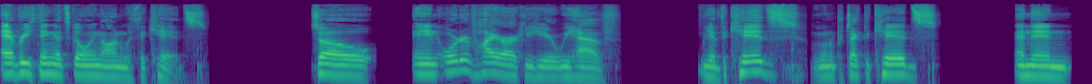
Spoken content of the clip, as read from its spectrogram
everything that's going on with the kids. So, in order of hierarchy here we have we have the kids we want to protect the kids and then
